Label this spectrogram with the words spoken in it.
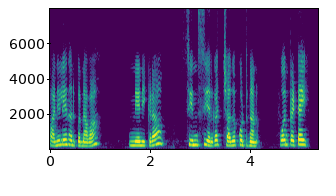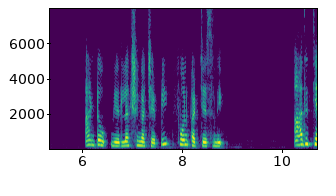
పని లేదనుకున్నావా? నేను ఇక్కడ సిన్సియర్గా చదువుకుంటున్నాను. ఫోన్ పెట్టాయి అంటూ నిర్లక్ష్యంగా చెప్పి ఫోన్ కట్ చేసింది. ఆదిత్య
